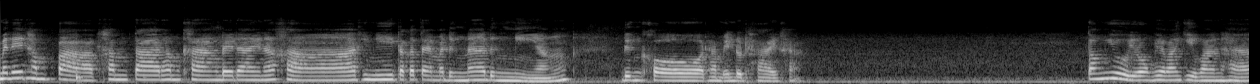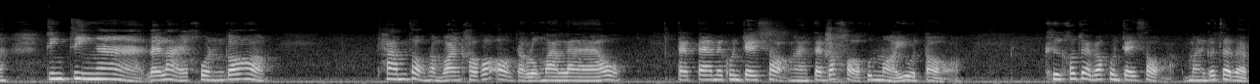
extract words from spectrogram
ไม่ได้ทำปากทำตาทำคางใด ๆนะคะ ที่นี่ตะกะแตนมาดึงหน้าดึงเหนียง ดึงคอทำเอนโดไทค่ะ ต้องอยู่โรงพยาบาลกี่วันคะจริงๆอะ หลาย ๆ คนก็ทำสองสามวันเขาก็ออกจากโรงพยาบาลแล้ว แต่แตนเป็นคนใจสองอะแตนก็ขอคุณหมออยู่ต่อ คือเข้าใจว่าคนใจสองอมันก็จะแบบ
